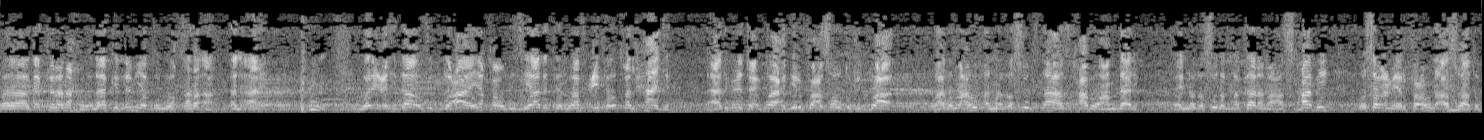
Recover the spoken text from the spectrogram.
فذكر نحوه لكن لم يقل وقرأ الآية. والإعتداء في الدعاء يقع بزيادة الرفع فوق الحاجة. هذا واحد يرفع صوته في الدعاء. وهذا معروف أن الرسول نهى أصحابه عن ذلك. فإن الرسول لما كان مع أصحابه وسمعهم يرفعون أصواتهم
